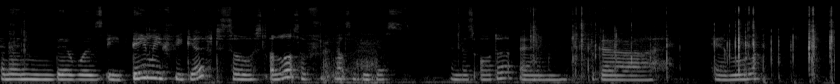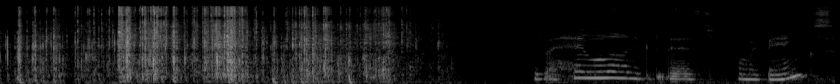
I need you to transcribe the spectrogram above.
And then there was a daily free gift, so a lots of lots of free gifts in this order, and like a hair roller. There's a hair roller, you can do this for my bangs.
